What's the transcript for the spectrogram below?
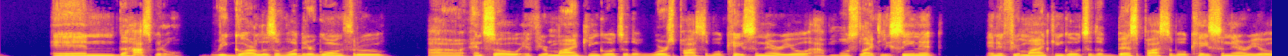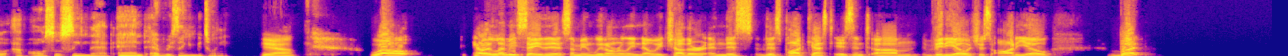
and the hospital, regardless of what they're going through. Uh, and so, if your mind can go to the worst possible case scenario, I've most likely seen it. And if your mind can go to the best possible case scenario, I've also seen that and everything in between. Yeah. Well, Kelly, let me say this. I mean, we don't really know each other, and this this podcast isn't um, video; it's just audio. But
